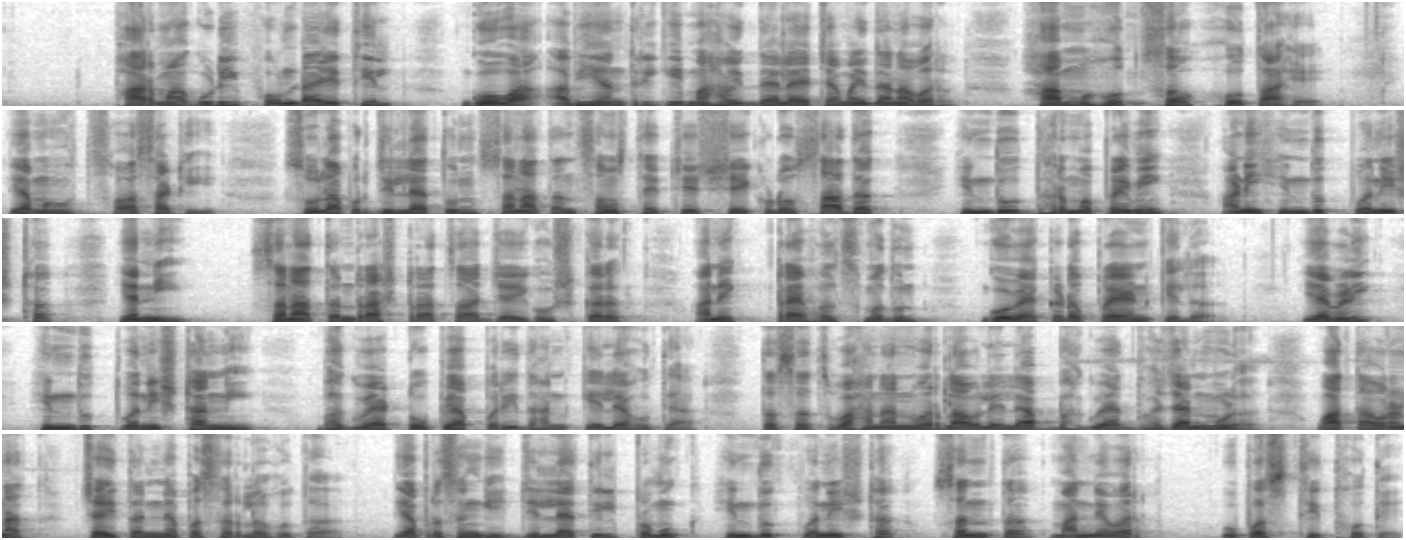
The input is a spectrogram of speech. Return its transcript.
फार्मागुडी फोंडा येथील गोवा अभियांत्रिकी महाविद्यालयाच्या मैदानावर हा महोत्सव होत आहे. या महोत्सवासाठी सोलापूर जिल्ह्यातून सनातन संस्थेचे शेकडो साधक हिंदू धर्मप्रेमी आणि हिंदुत्वनिष्ठ यांनी सनातन राष्ट्राचा जयघोष करत अनेक ट्रॅव्हल्समधून गोव्याकडं प्रयाण केलं. यावेळी हिंदुत्वनिष्ठांनी भगव्या टोप्या परिधान केल्या होत्या. तसंच वाहनांवर लावलेल्या भगव्या ध्वजांमुळं वातावरणात चैतन्य पसरलं होतं. या प्रसंगी जिल्ह्यातील प्रमुख हिंदुत्वनिष्ठ संत मान्यवर उपस्थित होते.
